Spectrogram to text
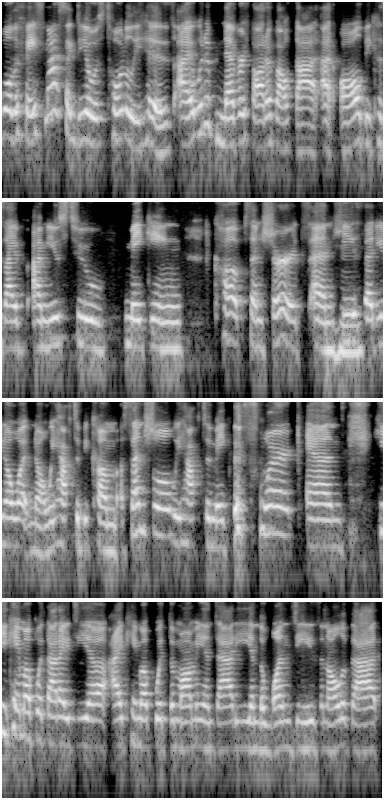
Well, the face mask idea was totally his. I would have never thought about that at all because I've I'm used to making cups and shirts and he said you know what? No we have to become essential. We have to make this work. And he came up with that idea. I came up with the mommy and daddy and the onesies and all of that.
